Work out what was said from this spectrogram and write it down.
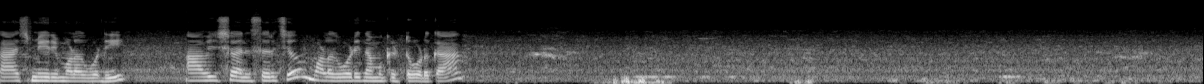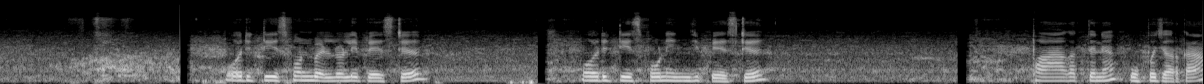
കാശ്മീരി മുളക് പൊടി. ആവശ്യം അനുസരിച്ച് മുളക് പൊടി നമുക്ക് ഇട്ട് കൊടുക്കാം. ഒരു ടീസ്പൂൺ വെള്ളുള്ളി പേസ്റ്റ് ഒരു ടീസ്പൂൺ ഇഞ്ചി പേസ്റ്റ് പാകത്തിന് ഉപ്പ് ചേർക്കാം.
